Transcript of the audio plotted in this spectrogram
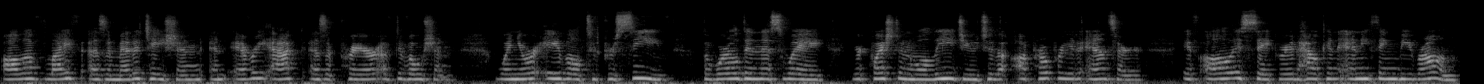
all of life as a meditation, and every act as a prayer of devotion. When you're able to perceive the world in this way, your question will lead you to the appropriate answer. If all is sacred, how can anything be wrong?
